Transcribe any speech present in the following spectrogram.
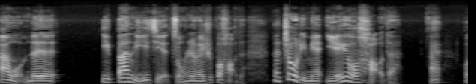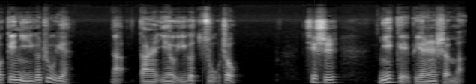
按我们的一般理解，总认为是不好的。那咒里面也有好的，哎，我给你一个祝愿，那当然也有一个诅咒。其实你给别人什么，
